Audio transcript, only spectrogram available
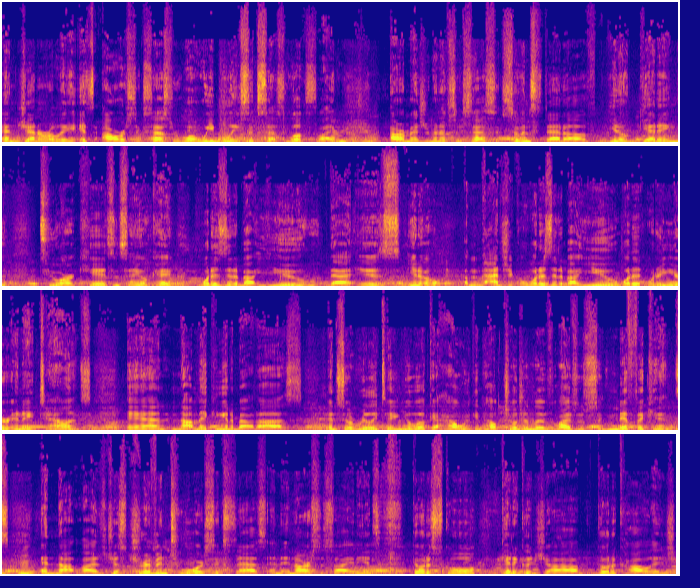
and generally, it's our success or what we believe success looks like, Our measurement. our measurement of success. So instead of you know getting to our kids and saying, okay, what is it about you that is you know magical? What is it about you? What are, what are your innate talents? And not making it about us, and so really taking a look at how we can help children live lives of significance mm-hmm. and not lives just driven towards success. And in our society, it's go to school, get a good job, go to college,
